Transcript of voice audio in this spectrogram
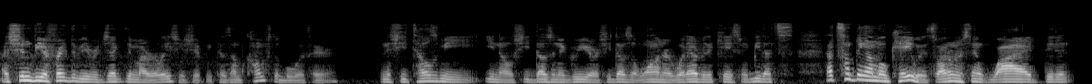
I shouldn't be afraid to be rejected in my relationship because I'm comfortable with her and if she tells me, you know, she doesn't agree or she doesn't want or whatever the case may be, that's that's something I'm okay with. So I don't understand why I didn't.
